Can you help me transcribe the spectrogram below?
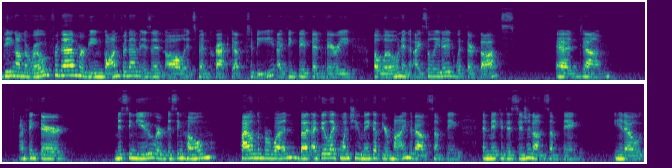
being on the road for them or being gone for them isn't all it's been cracked up to be. I think they've been very alone and isolated with their thoughts. And um, I think they're missing you or missing home pile number one. But I feel like once you make up your mind about something and make a decision on something, you know,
